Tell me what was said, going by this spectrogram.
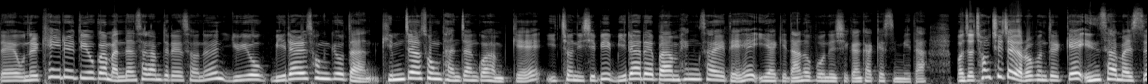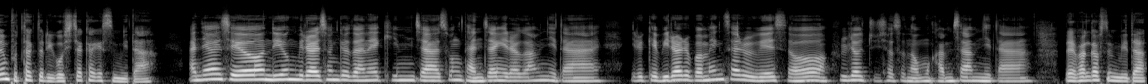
네, 오늘 K레디오가 만난 사람들에서는 뉴욕 미랄 성교단 김자송 단장과 함께 2022 미랄의 밤 행사에 대해 이야기 나눠보는 시간 갖겠습니다. 먼저 청취자 여러분들께 인사 말씀 부탁드리고 시작하겠습니다. 안녕하세요. 뉴욕 미랄 선교단의 김자송 단장이라고 합니다. 이렇게 미랄의 밤 행사를 위해서 불려주셔서 너무 감사합니다. 네, 반갑습니다.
